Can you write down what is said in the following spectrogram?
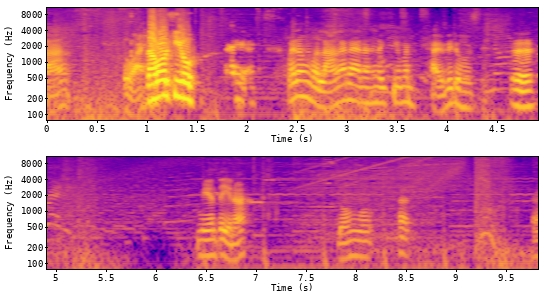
ล้างสวยดับเบิลคิว ไอ้ไม่ต้องกดล้างก็ได้นะเมื่อกี้มันถ่ายไม่โดนเออ มีอันตีนะล้วงล้วงถ้าถ้า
